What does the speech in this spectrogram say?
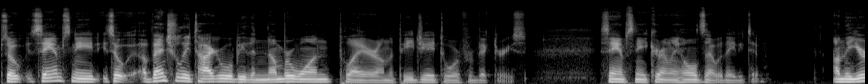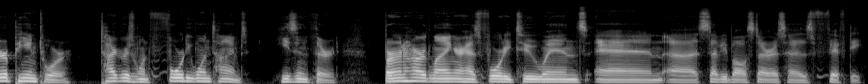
So Sam Snead, so eventually Tiger will be the number one player on the PGA Tour for victories. Sam Snead currently holds that with 82. On the European Tour, Tiger has won 41 times. He's in third. Bernhard Langer has 42 wins, and uh, Seve Ballesteros has 50.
